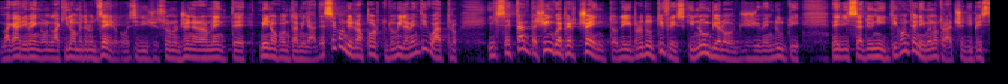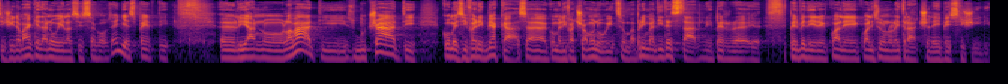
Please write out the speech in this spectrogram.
magari vengono da chilometro zero, come si dice, sono generalmente meno contaminate. secondo il rapporto 2024 il 75% dei prodotti freschi non biologici venduti negli Stati Uniti contenevano tracce di pesticida, ma anche da noi è la stessa cosa. E gli esperti eh, li hanno lavati, sbucciati, come si farebbe a casa, come li facciamo noi, insomma, prima di testarli per, eh, per vedere quali, quali sono le tracce dei pesticidi.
